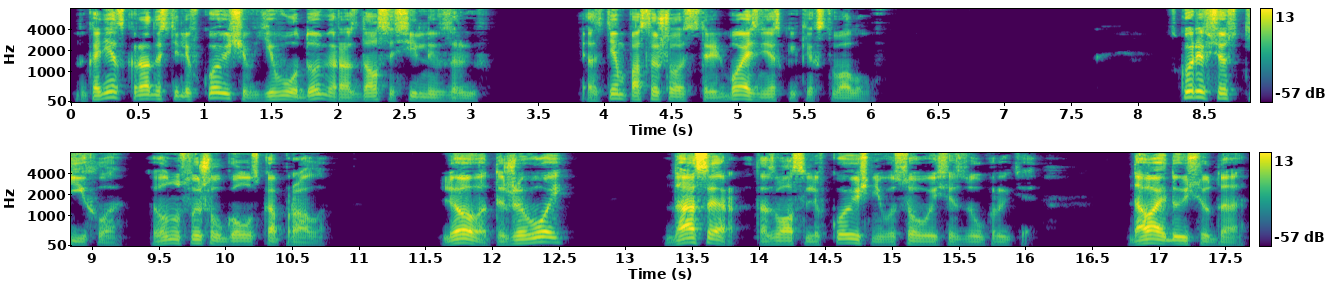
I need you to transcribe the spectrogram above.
Наконец, к радости Левковича, в его доме раздался сильный взрыв, а затем послышалась стрельба из нескольких стволов. Вскоре все стихло, и он услышал голос капрала. «Лева, ты живой?» «Да, сэр», — отозвался Левкович, не высовываясь из-за укрытия. «Давай, иду сюда».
